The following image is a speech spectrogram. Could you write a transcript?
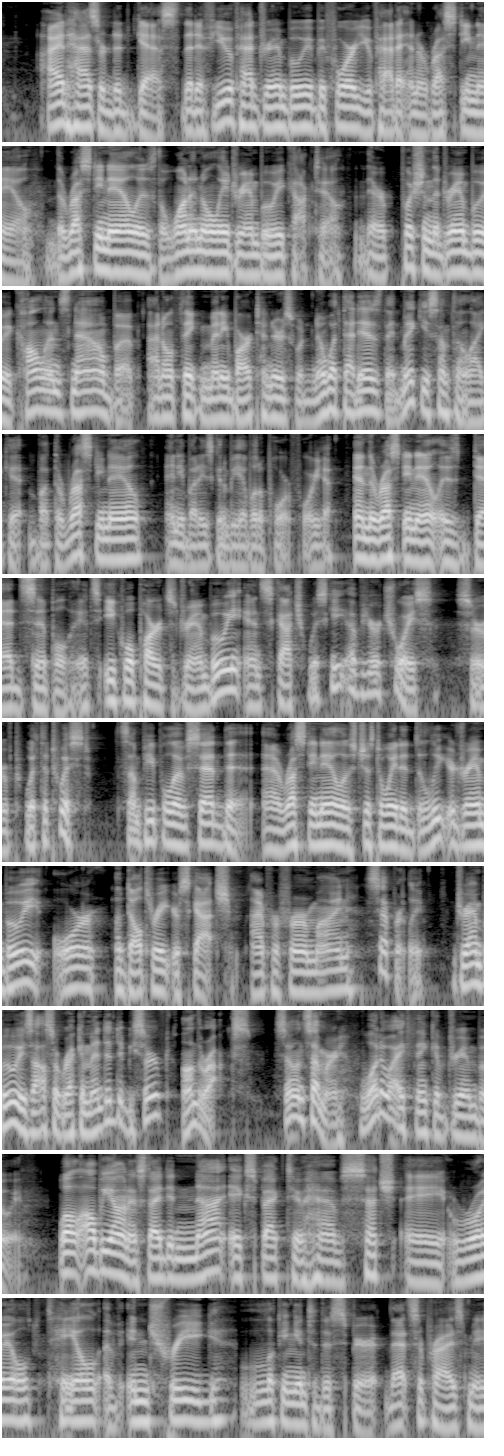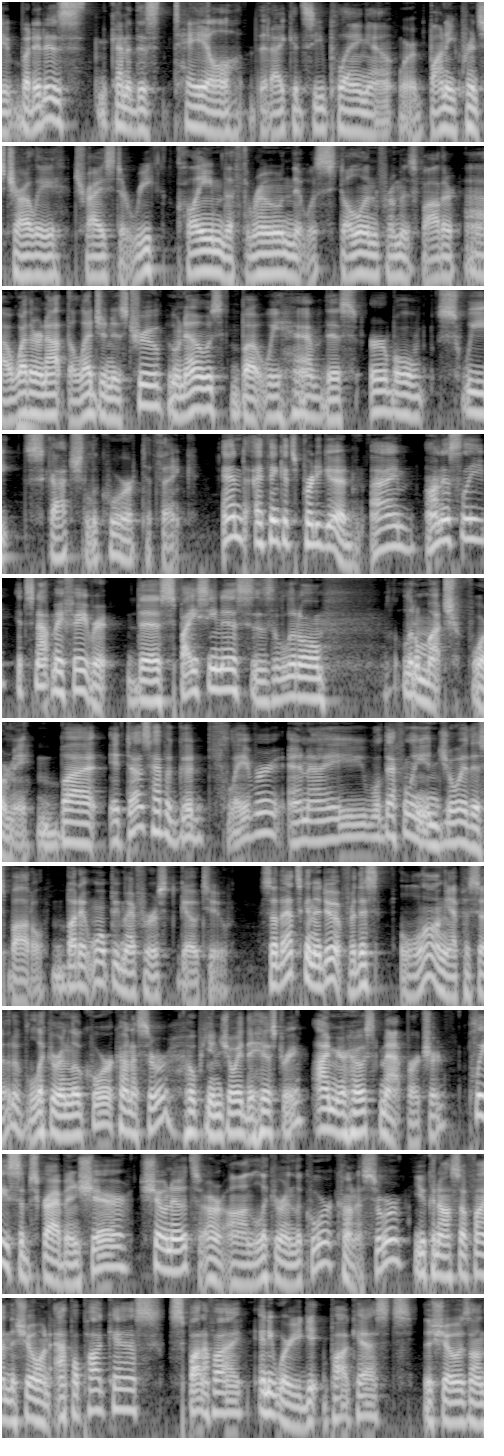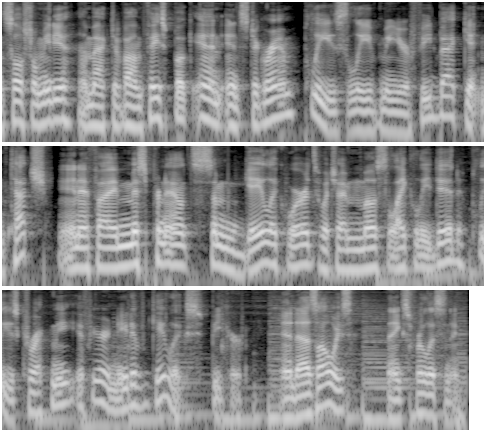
I'd hazarded guess that if you've had Drambuie before, you've had it in a Rusty Nail. The Rusty Nail is the one and only Drambuie cocktail. They're pushing the Drambuie Collins now, but I don't think many bartenders would know what that is. They'd make you something like it, but the Rusty Nail, anybody's going to be able to pour for you. And the Rusty Nail is dead simple. It's equal parts Drambuie and Scotch whiskey of your choice, served with a twist. Some people have said that a rusty nail is just a way to dilute your Drambuie or adulterate your scotch. I prefer mine separately. Drambuie is also recommended to be served on the rocks. So, in summary, what do I think of Drambuie? Well, I'll be honest, I did not expect to have such a royal tale of intrigue looking into this spirit. That surprised me, but it is kind of this tale that I could see playing out where Bonnie Prince Charlie tries to reclaim the throne that was stolen from his father. Uh, whether or not the legend is true, who knows, but we have this herbal, sweet Scotch liqueur to thank and I think it's pretty good. I honestly, it's not my favorite. The spiciness is a little a little much for me, but it does have a good flavor and I will definitely enjoy this bottle, but it won't be my first go-to. So that's going to do it for this long episode of Liquor and Liqueur Connoisseur. Hope you enjoyed the history. I'm your host, Matt Burchard. Please subscribe and share. Show notes are on Liquor and Liqueur Connoisseur. You can also find the show on Apple Podcasts, Spotify, anywhere you get your podcasts. The show is on social media. I'm active on Facebook and Instagram. Please leave me your feedback, get in touch. And if I mispronounce some Gaelic words, which I most likely did, please correct me if you're a native Gaelic speaker. And as always, thanks for listening.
